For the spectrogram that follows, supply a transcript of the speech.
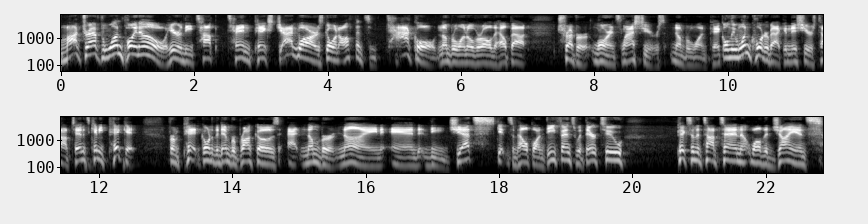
Mock Draft 1.0. Here are the top 10 picks. Jaguars going offensive tackle, number one overall to help out Trevor Lawrence, last year's number one pick. Only one quarterback in this year's top 10. It's Kenny Pickett from Pitt going to the Denver Broncos at number nine. And the Jets getting some help on defense with their two picks in the top 10 while the giants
